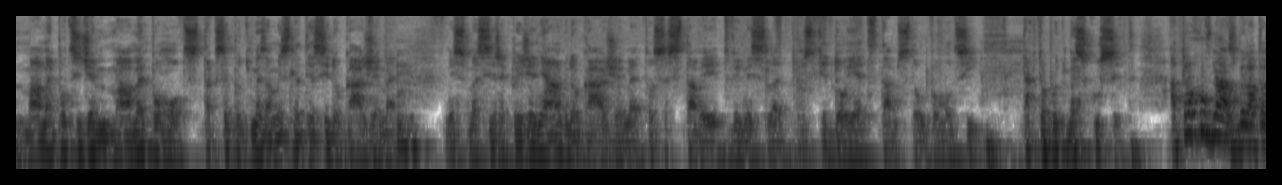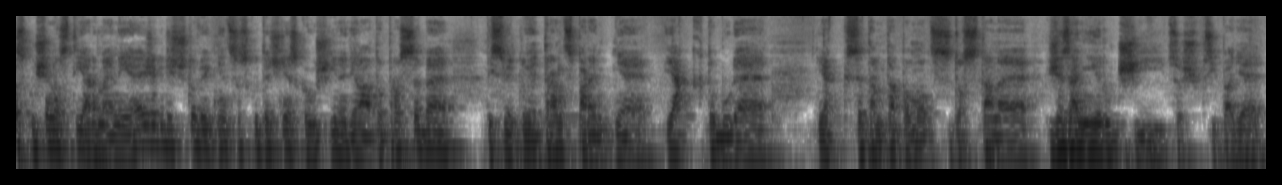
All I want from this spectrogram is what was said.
máme pocit, že máme pomoc, tak se pojďme zamyslet, jestli dokážeme. My jsme si řekli, že nějak dokážeme to sestavit, vymyslet, prostě dojet tam s tou pomocí. Tak to pojďme zkusit. A trochu v nás byla ta zkušenost té Arménie, že když člověk něco skutečně zkouší, nedělá to pro sebe, vysvětluje transparentně, jak to bude, jak se tam ta pomoc dostane, že za ní ručí, což v případě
